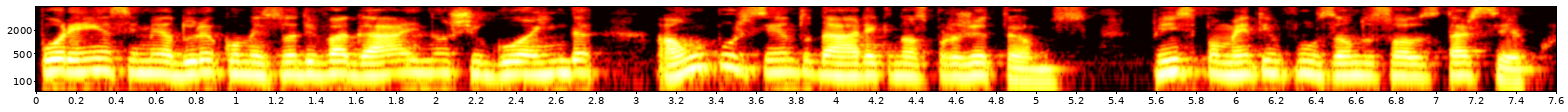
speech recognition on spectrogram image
Porém, a semeadura começou devagar e não chegou ainda a 1% da área que nós projetamos, principalmente em função do solo estar seco.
